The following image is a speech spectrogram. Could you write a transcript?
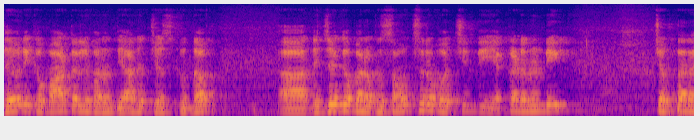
దేవుని యొక్క మాటల్ని మనం ధ్యానం చేసుకుందాం. నిజంగా మరి ఒక సంవత్సరం వచ్చింది ఎక్కడ నుండి? చెప్తారా?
